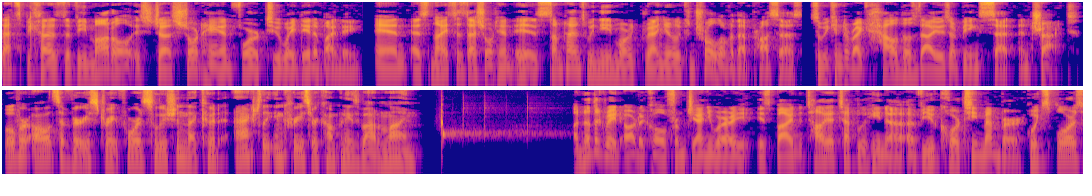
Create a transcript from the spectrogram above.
That's because the V model is just shorthand for two way data binding. And as nice as that shorthand is, sometimes we need more granular control over that process so we can direct how those values are being set and tracked. Overall, it's a very straightforward solution that could actually increase your company's bottom line. Another great article from January is by Natalia Tepluhina, a Vue core team member, who explores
